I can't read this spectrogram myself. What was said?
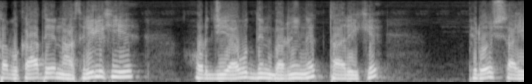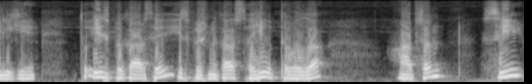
तबकात नासरी लिखी है और जियाउद्दीन बर्नी ने तारीख फिरोज शाही लिखी है। तो इस प्रकार से इस प्रश्न का सही उत्तर होगा, ऑप्शन सी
